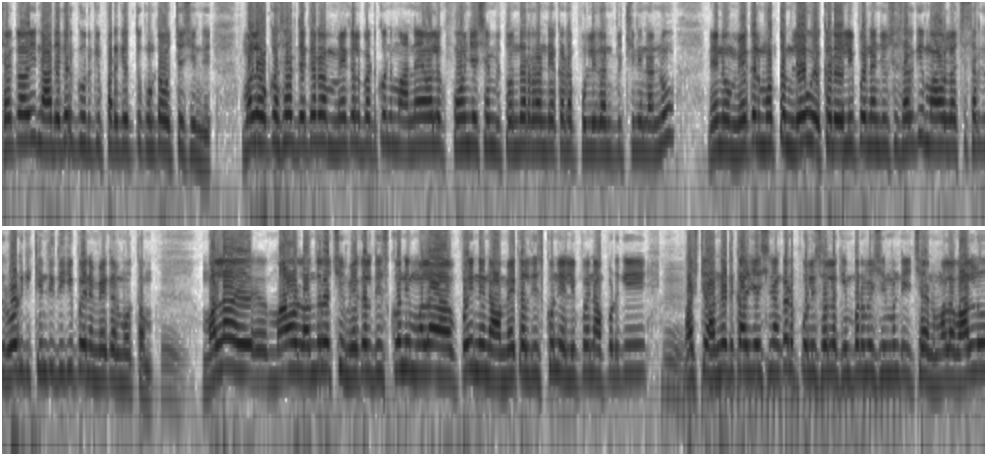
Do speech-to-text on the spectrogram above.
షక్ అయి నా దగ్గరికి ఊరికి పరిగెత్తుకుంటూ వచ్చేసింది. మళ్ళీ ఒక్కసారి దగ్గర మేకలు పట్టుకొని మా అన్నయ్య వాళ్ళకి ఫోన్ చేసి మీరు తొందర రండి అక్కడ పుల్లి కనిపించింది నన్ను. నేను మేకలు మొత్తం లేవు ఎక్కడ వెళ్ళిపోయినా చూసేసరికి మా వాళ్ళు వచ్చేసరికి రోడ్కి కిందికి దిగిపోయిన మేకలు మొత్తం. మళ్ళీ మా వాళ్ళు అందరూ వచ్చి మేకలు తీసుకొని మళ్ళీ పోయి నేను ఆ మేకలు తీసుకొని వెళ్ళిపోయిన అప్పటికి ఫస్ట్ హండ్రెడ్ కాల్ చేసినాక పోలీసు వాళ్ళకి ఇన్ఫర్మేషన్ ఇవ్వమంటే ఇచ్చాను మళ్ళీ వాళ్ళు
